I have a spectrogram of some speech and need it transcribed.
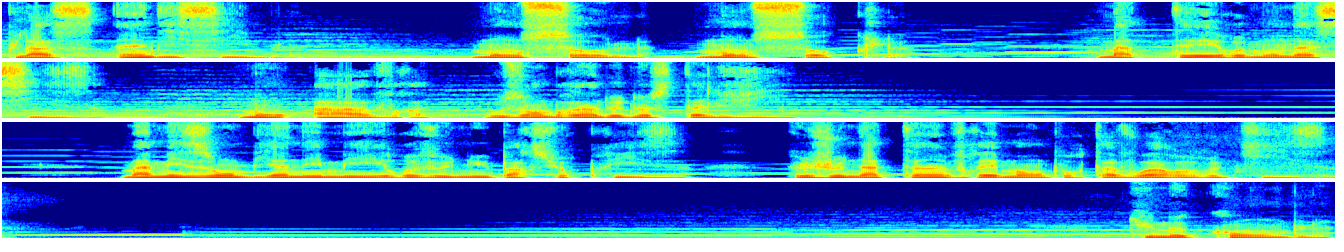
place indicible, mon sol, mon socle, ma terre, mon assise, mon havre aux embruns de nostalgie, ma maison bien-aimée revenue par surprise, que je n'atteins vraiment pour t'avoir requise. Tu me combles,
